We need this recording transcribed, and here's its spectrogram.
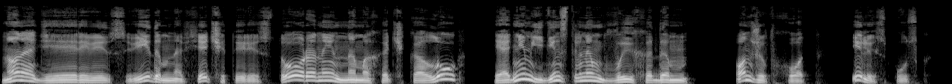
но на дереве, с видом на все четыре стороны, на Махачкалу и одним единственным выходом, он же вход, или спуск,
